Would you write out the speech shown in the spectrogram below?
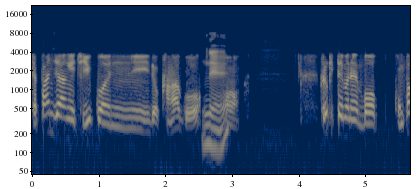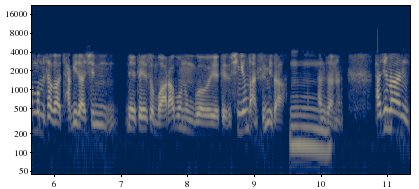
재판장의 지휘권이 더 강하고 네. 어, 그렇기 때문에 뭐 공판 검사가 자기 자신에 대해서 뭐 알아보는 거에 대해서 신경도 안 씁니다. 음. 판사는. 하지만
